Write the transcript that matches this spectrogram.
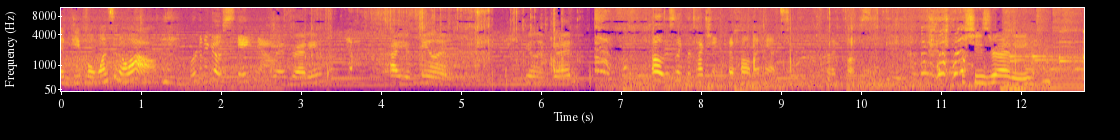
in people once in a while. We're gonna go skate now. You guys ready? Yeah. How you feeling? Feeling good? Oh, this is like protection if I fall on my hands. Really close. She's ready.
